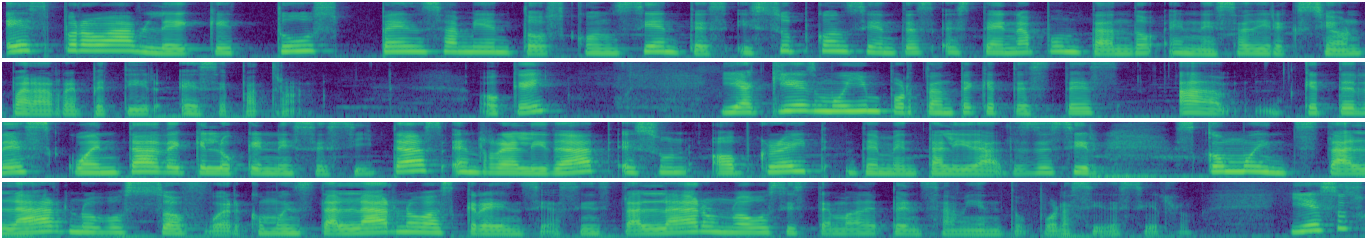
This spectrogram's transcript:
es probable que tus pensamientos conscientes y subconscientes estén apuntando en esa dirección para repetir ese patrón. ¿Ok? Y aquí es muy importante que te estés que te des cuenta de que lo que necesitas en realidad es un upgrade de mentalidad. Es decir, es como instalar nuevo software, como instalar nuevas creencias, instalar un nuevo sistema de pensamiento, por así decirlo. Y eso es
